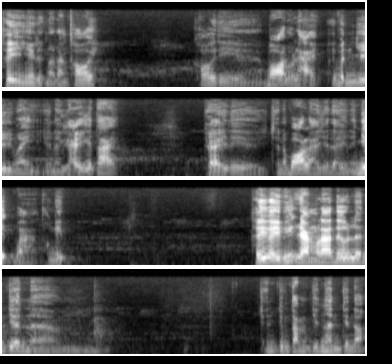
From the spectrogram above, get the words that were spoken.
thì những đức nói rằng thôi, coi đi, bó đồ lại cái bệnh gì mấy, cái này gãy cái tay. Kệ đi, cho nó bó lại cho để nó nhức và tội nghiệp thì quý vị biết rằng là đưa lên trên à, trên trung tâm chỉnh hình trên đó.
